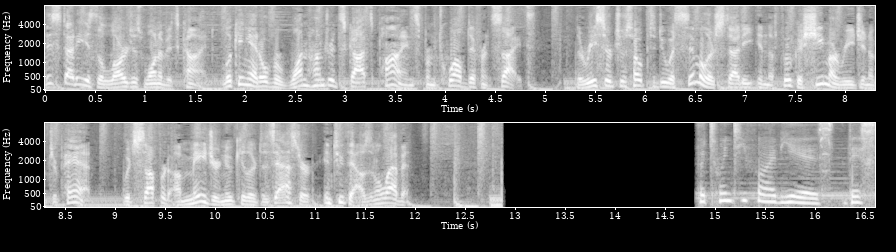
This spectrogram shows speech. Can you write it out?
This study is the largest one of its kind, looking at over 100 Scots pines from 12 different sites. The researchers hope to do a similar study in the Fukushima region of Japan, which suffered a major nuclear disaster in 2011. For 25 years, this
